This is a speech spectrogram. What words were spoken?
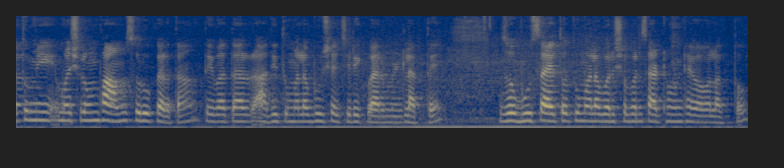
जेव्हा तुम्ही मशरूम फार्म सुरू करता तेव्हा तर आधी तुम्हाला भुशाची रिक्वायरमेंट लागते. जो भुसा आहे तो तुम्हाला वर्षभर साठवून ठेवावा लागतो.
